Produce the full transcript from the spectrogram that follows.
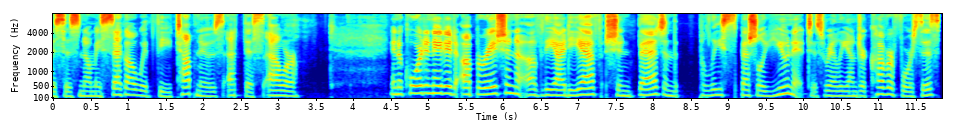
This is Nomi Segal with the top news at this hour. In a coordinated operation of the IDF, Shin Bet, and the Police Special Unit, Israeli undercover forces,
